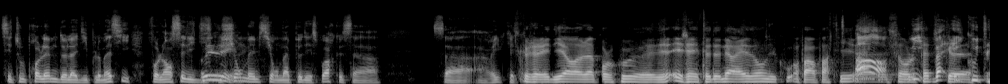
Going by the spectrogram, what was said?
C'est tout le problème de la diplomatie. Il faut lancer les oui. discussions, même si on a peu d'espoir que ça, ça arrive Ce quelque que j'allais dire là pour le coup, euh, et j'allais te donner raison du coup, enfin en partie, euh, Ah sur le oui, fait bah, que. écoute,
